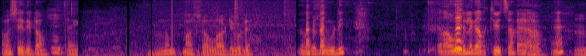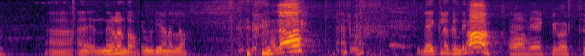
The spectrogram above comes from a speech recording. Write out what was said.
അപ്പോൾ ശരി കേട്ടോ താങ്ക് വെള്ളം മാഷല്ല അടിപൊളിയാണ് നോക്കട്ടെ മുടി? റൗണ്ടിൽ കറക്കി വെച്ച? നീളുണ്ടോ ആ നീളമുണ്ടോ മുടിയാണല്ലോ. ഹലോ? ബാക്കിലൊക്കെ ഉണ്ട്? ആ. ആ ബാക്കിൽ കുറച്ച്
